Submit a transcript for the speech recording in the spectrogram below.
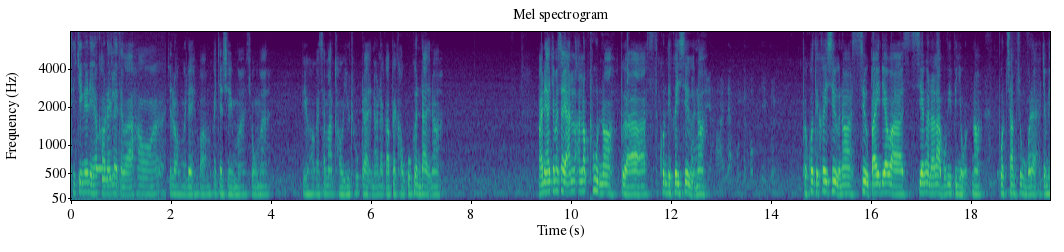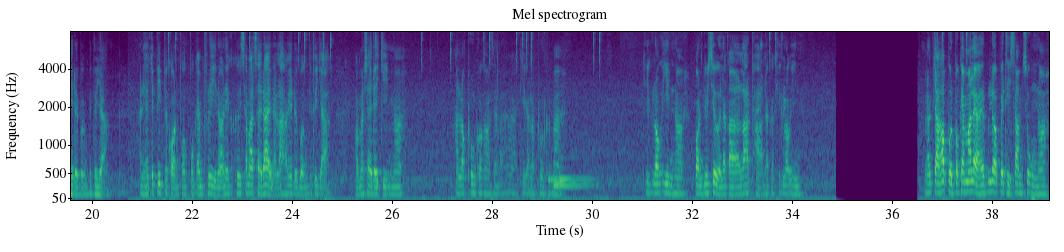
ที่จริงได้นี่เขาเขาได้เลยแต่ว่าเขาจะลองมาได้บอกมันก็จะเช็งมาส่งมาเดี๋ยวเขาก็สามารถเข้า YouTube ได้เนาะแล้วก็ไปเข้า Google ได้เนาะ วันนี้เขาจะมาใส่อันอันล็อกทุนเนาะเผื่อคนที่เคยซื้อเนาะเพื่อคนที่เคยซื้อเนาะซื้อไปเดียวว่าเสียเงินล้วล่ะบ่มีประโยชน์เนาะปลดซัมซุงบ่ได้จะไม่เฮ็ดให้เบิ่งเป็นตัวอย่าง อันนี้เขาจะปิดไปก่อนพวกโปรแกรมฟรีเนาะอันนี้ก็คือสามารถใช้ได้นะละเขาจะดูเบิ่งเป็นตัวอย่างว่ามันใช้ได้จริงเนาะอันล็อกทุนก็เข้าเสร็จแล้วคลิกอันล็อกทุนขึ้นมาคลิกล็อกอินเนาะปอนยูเซอร์แล้วก็ลาดผ่านแล้วก็คลิกล็อกอิน หลังจากเขาเปิดโปรแกรมมาแล้วให้เลือกไปที่ซัมซุงเนาะ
